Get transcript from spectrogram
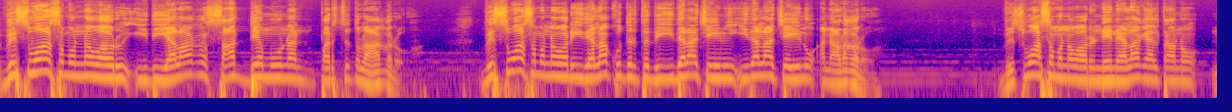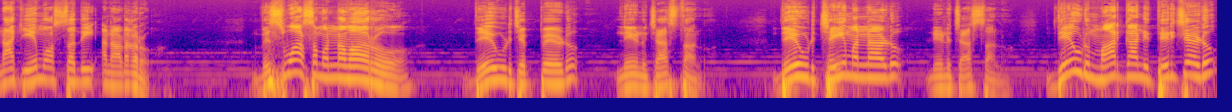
విశ్వాసం ఉన్నవారు ఇది ఎలాగ సాధ్యము అన్న పరిస్థితులు ఆగరు. విశ్వాసం ఉన్నవారు ఇది ఎలా కుదురుతుంది ఇది ఎలా చేయను ఇది ఎలా చేయను అని అడగరు. విశ్వాసం ఉన్నవారు నేను ఎలాగెళ్తానో నాకు ఏమొస్తుంది అని అడగరు. విశ్వాసం ఉన్నవారు దేవుడు చెప్పాడు నేను చేస్తాను. దేవుడు చేయమన్నాడు నేను చేస్తాను. దేవుడు మార్గాన్ని తెరిచాడు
